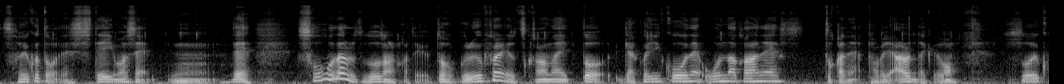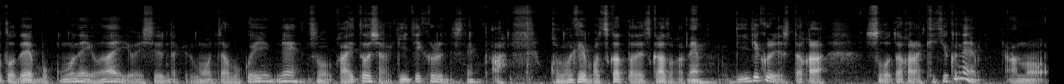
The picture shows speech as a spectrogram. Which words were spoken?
そういうことをね、していません。うん。で、そうなるとどうなるかというと、グループラインを使わないと、逆にこうね、オーナーからね、とかね、たまにあるんだけども、そういうことで僕もね、言わないようにしてるんだけども、じゃあ僕にね、その該当者が聞いてくるんですね。あ、この件も熱かったですか？とかね、聞いてくるです。だから、そう、だから結局ね、あの、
